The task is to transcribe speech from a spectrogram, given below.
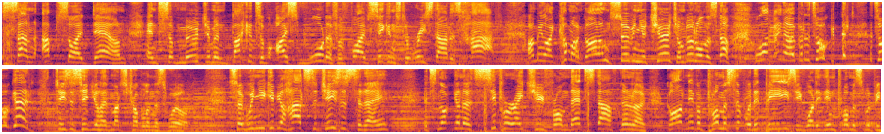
son upside down and submerge him in buckets of ice water for five seconds to restart his heart. I mean, like, come on, God, I'm serving your church. I'm doing all this stuff. Well, you know, but it's all good. It's all good. Jesus said you'll have much trouble in this world. So when you give your hearts to Jesus today, it's not going to separate you from that stuff. No, no, no. God never promised it would it be easy. What He then promised would be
